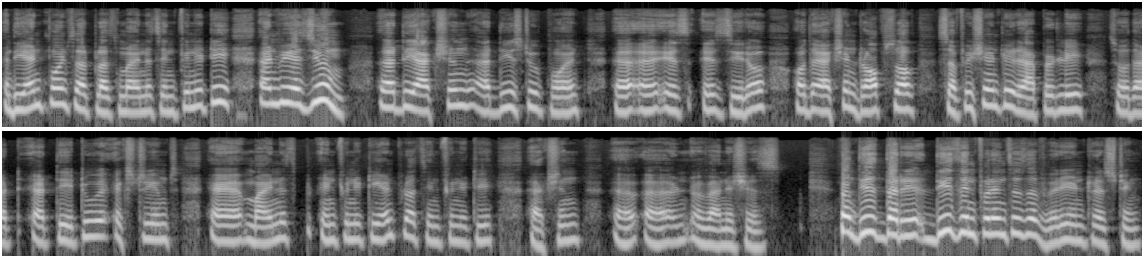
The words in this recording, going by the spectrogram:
and the endpoints are plus minus infinity and we assume that the action at these two points uh, uh is, is 0 or the action drops off sufficiently rapidly. So, that at the two extremes uh, minus infinity and plus infinity action uh, uh vanishes. Now, these, the, these inferences are very interesting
